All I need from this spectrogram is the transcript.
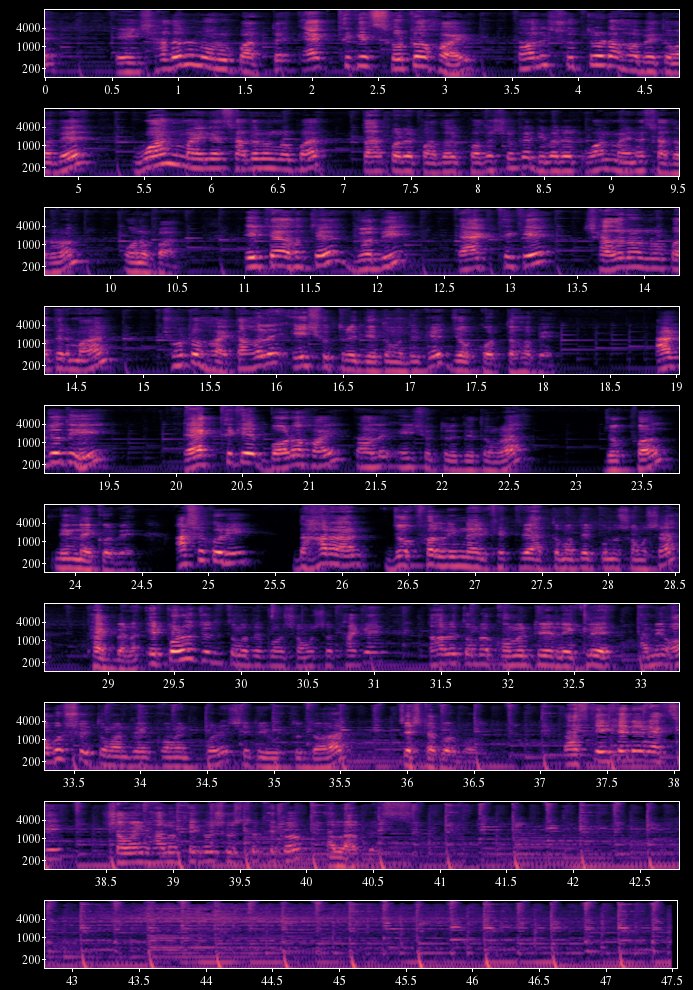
এই সাধারণ অনুপাতটা এক থেকে ছোট হয়, তাহলে সূত্রটা হবে তোমাদের ওয়ান মাইনাস সাধারণ অনুপাত, তারপরে পদ পদের সংখ্যা ডিভাইডেড ওয়ান মাইনাস সাধারণ অনুপাত। এটা হচ্ছে যদি এক থেকে সাধারণ অনুপাতের মান ছোট হয়, তাহলে এই সূত্র দিয়ে তোমাদেরকে যোগ করতে হবে। আর যদি এক থেকে বড় হয়, তাহলে এই সূত্র দিয়ে তোমরা যোগফল নির্ণয় করবে। আশা করি ধারার যোগফল নির্ণয়ের ক্ষেত্রে আর তোমাদের কোনো সমস্যা থাকবে না। এরপরেও যদি তোমাদের কোনো সমস্যা থাকে, তাহলে তোমরা কমেন্টে লিখলে আমি অবশ্যই তোমাদের কমেন্ট করে সেটির উত্তর দেওয়ার চেষ্টা করব। আজকে এখানে রাখছি। সবাই ভালো থেকো, সুস্থ থেকো। আল্লাহ হাফেজ।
